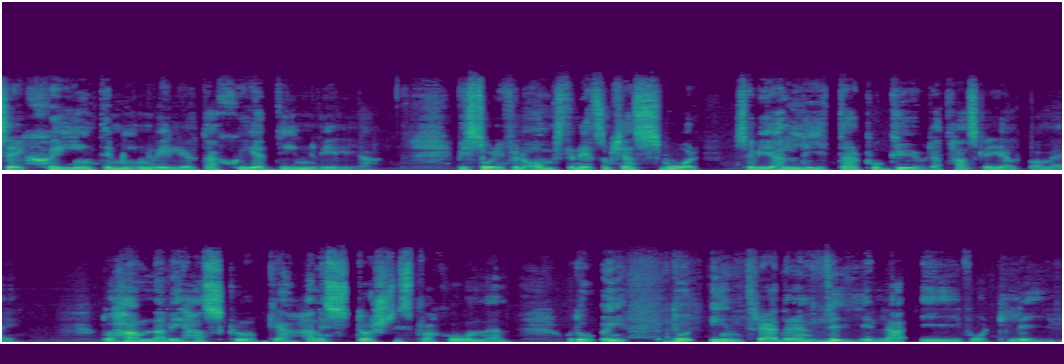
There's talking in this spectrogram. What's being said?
säger ske inte min vilja utan ske din vilja. Vi står inför en omständighet som känns svår, så vi jag litar på Gud att han ska hjälpa mig. Då hamnar vi i hans skugga, han är störst i situationen. Och då, då inträder en vila i vårt liv.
